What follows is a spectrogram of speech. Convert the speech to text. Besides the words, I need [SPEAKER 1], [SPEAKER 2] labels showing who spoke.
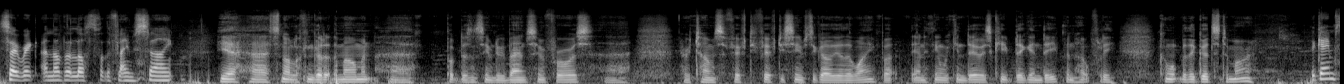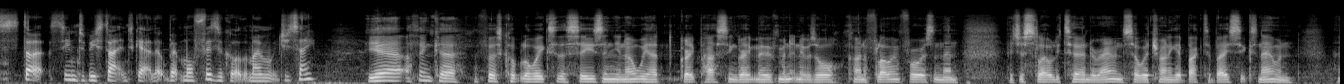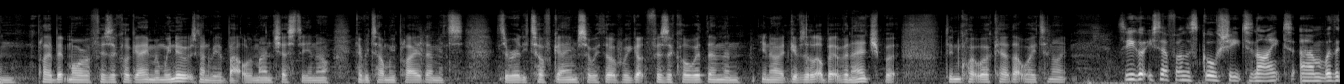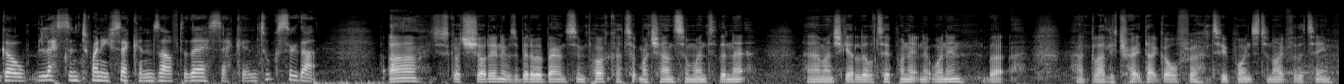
[SPEAKER 1] So, Rick, another loss for the Flames tonight.
[SPEAKER 2] Yeah, uh, it's not looking good at the moment. Uh, puck doesn't seem to be bouncing for us. Uh, every time it's a 50-50 seems to go the other way. But the only thing we can do is keep digging deep and hopefully come up with the goods tomorrow.
[SPEAKER 1] The games start, seem to be starting to get a little bit more physical at the moment. Would you say?
[SPEAKER 2] Yeah, I think uh, the first couple of weeks of the season, you know, we had great passing, great movement, and it was all kind of flowing for us. And then it just slowly turned around. So we're trying to get back to basics now and and play a bit more of a physical game. And we knew it was going to be a battle with Manchester. You know, every time we play them, it's it's a really tough game. So we thought if we got physical with them, then you know it gives a little bit of an edge. But didn't quite work out that way tonight.
[SPEAKER 1] So you got yourself on the score sheet tonight um, with a goal less than 20 seconds after their second. Talk us through that.
[SPEAKER 2] Uh, just got shot in. It was a bit of a bouncing puck. I took my chance and went to the net. Uh, managed to get a little tip on it and it went in. But I'd gladly trade that goal for two points tonight for the team.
